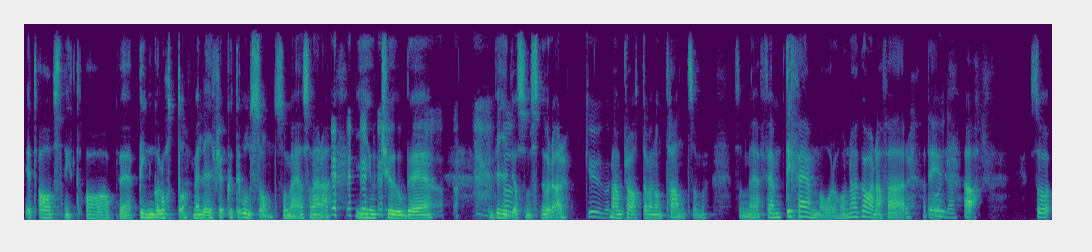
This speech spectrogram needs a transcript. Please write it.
ett avsnitt av eh, Bingolotto med Leif Lekuti Olsson som är en sån här YouTube-video Ja. som snurrar. Man pratar med någon tant som, som är 55 år och hon har garnaffär. Och det, Oj då. ja. Så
